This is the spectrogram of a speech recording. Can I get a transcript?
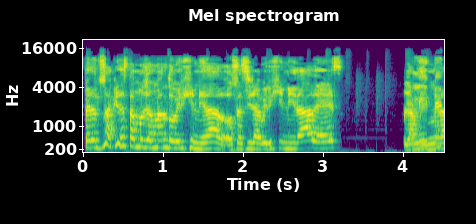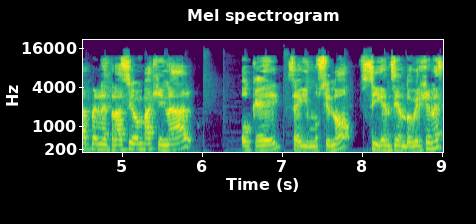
Pero entonces a qué le estamos llamando virginidad? O sea, si la virginidad es la primera penetración vaginal, ok, seguimos si no, siguen siendo vírgenes.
